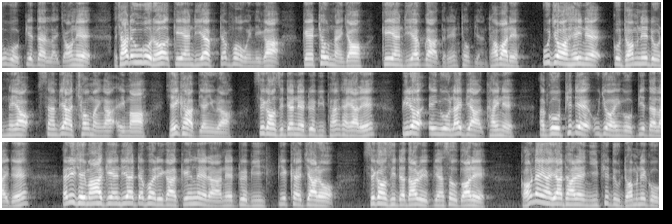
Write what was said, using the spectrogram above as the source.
ဦးကိုပြစ်တက်လိုက်ကြောင်းနဲ့အခြားတဦးကိုတော့ KNDF တပ်ဖွဲ့ဝင်တွေကကယ်ထုတ်နိုင်ကြောင်း KNDF ကသတင်းထုတ်ပြန်ထားပါတယ်။ဦးကျော်ဟိန်းနဲ့ကိုဒေါမနစ်တို့နှစ်ယောက်စံပြ6မိုင်ကအိမ်မှာရိတ်ခါပြန်ယူတာစစ်ကောင်စီတပ်နဲ့တွေ့ပြီးဖမ်းခံရတယ်ပြီးတော့အိမ်ကိုလိုက်ပြခိုင်းတယ် အကိုဖြစ်တဲ့ဦးကျော်ဟင်းကိုပြစ်တက်လိုက်တယ်အဲ့ဒီချိန်မှာ KNDF တပ်ဖွဲ့တွေကကင်းလှည့်တာနဲ့တွေ့ပြီးပြစ်ခတ်ကြတော့စစ်ကောင်စီတပ်သားတွေပြန်ဆုတ်သွားတယ်ခေါင်းတိုင်ရရထားတဲ့ညီဖြစ်သူဒေါမနစ်ကို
